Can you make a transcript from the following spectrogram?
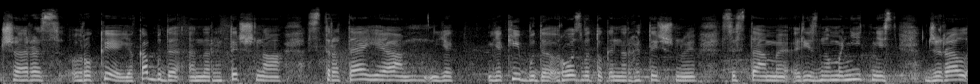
через роки, яка буде енергетична стратегія. як- Який буде розвиток енергетичної системи, різноманітність джерел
